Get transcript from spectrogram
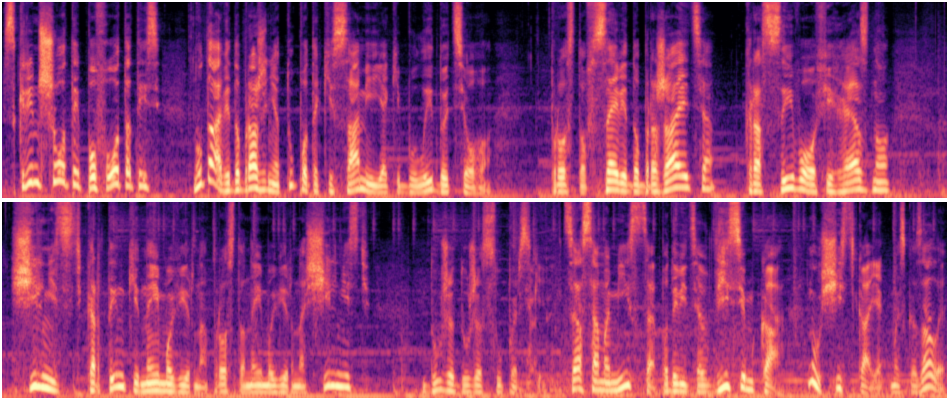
скріншоти, пофотатись. Ну так, відображення тупо такі самі, як і були до цього. Просто все відображається красиво, офігезно. Щільність картинки неймовірна, просто неймовірна щільність. Дуже-дуже суперський. Це саме місце, подивіться, 8К, ну 6К, як ми сказали.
